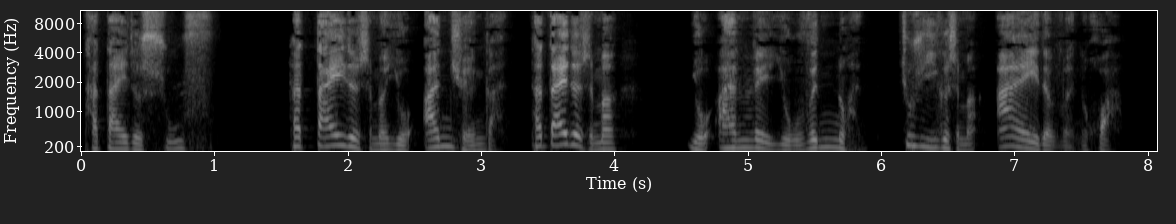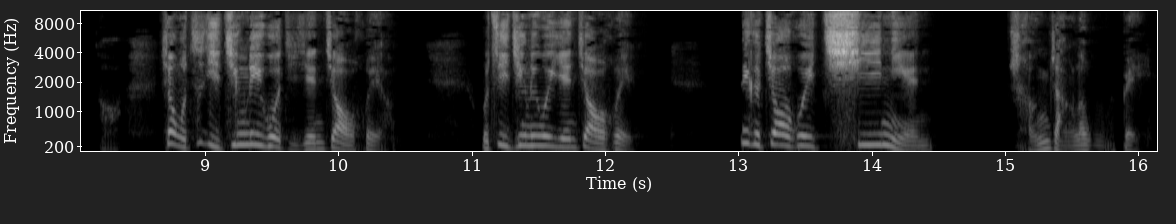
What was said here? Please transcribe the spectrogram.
他待着舒服，他待着什么有安全感，他待着什么有安慰有温暖，就是一个什么爱的文化啊。像我自己经历过几间教会啊，我自己经历过一间教会，那个教会七年成长了五倍，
